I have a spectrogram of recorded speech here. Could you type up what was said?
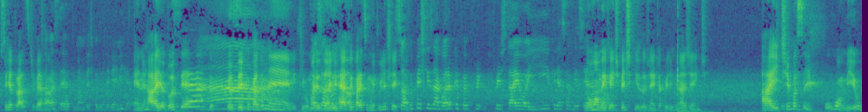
se retrata se estiver mas tava errado. certo. O nome da esposa dele é Anne Hathaway. É, no Aí eu tô certo. eu sei por causa do Ah. meme, que o marido só da Anne Hathaway parece muito William Só Shakespeare. fui pesquisar agora porque foi free- freestyle aí e eu queria saber se Normalmente a gente pesquisa, gente. Acreditem na gente. Aí, tipo assim, o Romeu,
